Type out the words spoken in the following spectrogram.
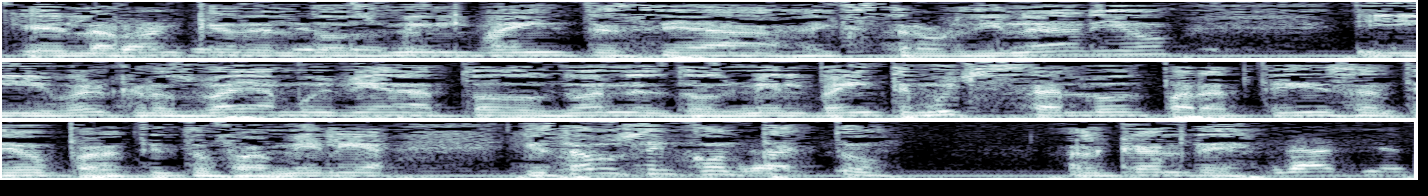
que el arranque del 2020 sea extraordinario y bueno, que nos vaya muy bien a todos, ¿no? En el 2020. Mucha salud para ti, Santiago, para ti, tu familia. Estamos en contacto, Gracias. alcalde. Gracias.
